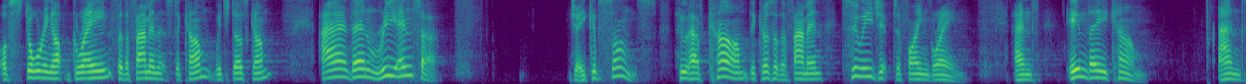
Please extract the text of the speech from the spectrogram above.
of storing up grain for the famine that's to come, which does come and then re enter Jacob's sons who have come because of the famine to Egypt to find grain. And in they come. And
